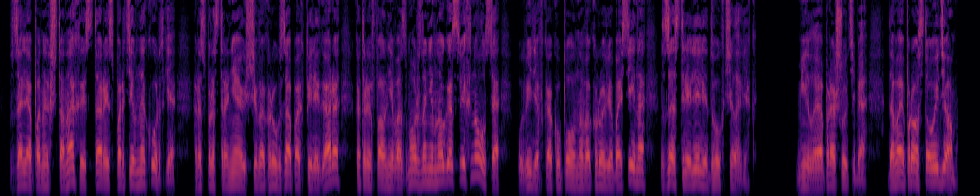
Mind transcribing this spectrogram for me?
— в заляпанных штанах и старой спортивной куртке, распространяющей вокруг запах перегара, который вполне возможно немного свихнулся, увидев, как у полного крови бассейна застрелили двух человек. «Милая, прошу тебя, давай просто уйдем!»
